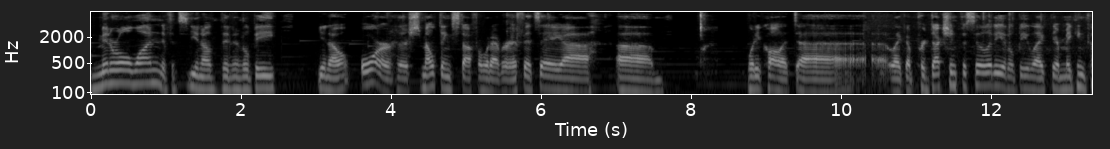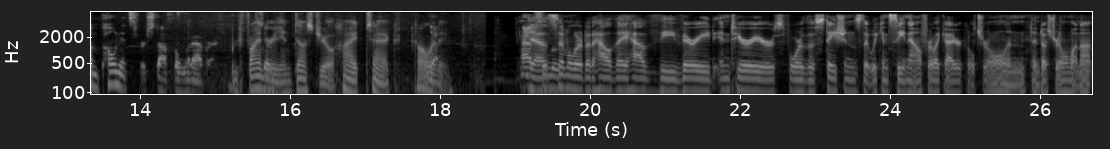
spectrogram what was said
mineral one, if it's, you know, then it'll be, you know, or they're smelting stuff or whatever. If it's a, uh, um, what do you call it? Uh, like a production facility, it'll be like they're making components for stuff or whatever. Refinery, industrial, high tech, colony. Absolutely. similar to how they have the varied interiors for the stations that we can see now for like agricultural and industrial and whatnot.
